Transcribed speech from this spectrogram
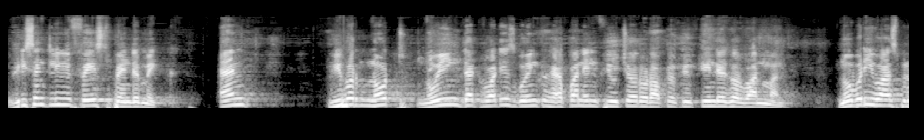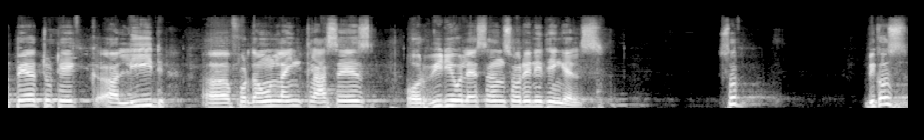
recently we faced pandemic and we were not knowing that what is going to happen in future or after 15 days or one month. Nobody was prepared to take a lead uh, for the online classes or video lessons or anything else. So, because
